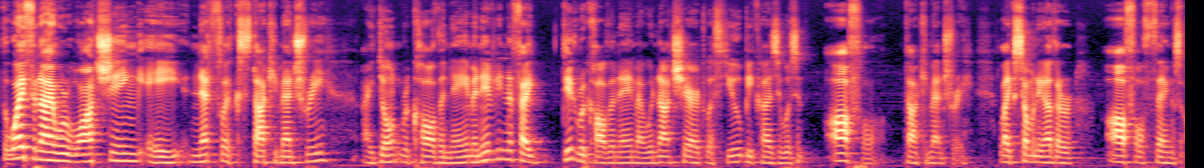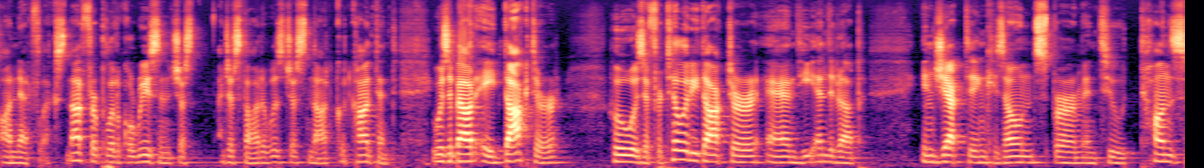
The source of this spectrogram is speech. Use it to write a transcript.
the wife and I were watching a Netflix documentary. I don't recall the name, and even if I did recall the name, I would not share it with you because it was an awful documentary, like so many other awful things on Netflix. Not for political reasons, just I just thought it was just not good content. It was about a doctor who was a fertility doctor and he ended up injecting his own sperm into tons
